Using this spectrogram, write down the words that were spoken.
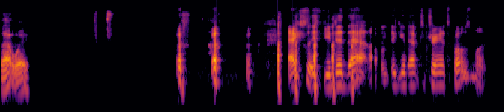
that way. Actually, if you did that, I don't think you'd have to transpose much.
